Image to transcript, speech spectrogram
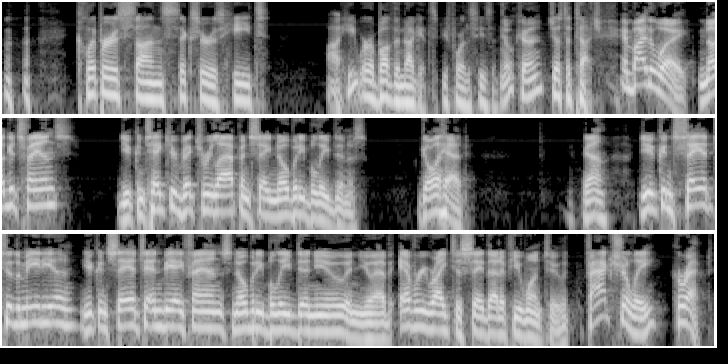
Clippers, Suns, Sixers, Heat. Uh, Heat were above the Nuggets before the season. Okay, just a touch. And by the way, Nuggets fans, you can take your victory lap and say nobody believed in us. Go ahead. Yeah. You can say it to the media. You can say it to NBA fans. Nobody believed in you, and you have every right to say that if you want to. Factually correct.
